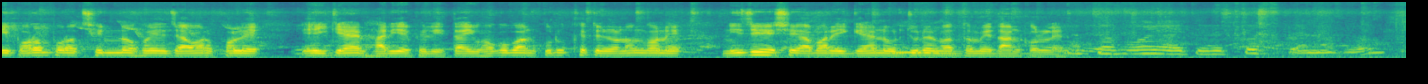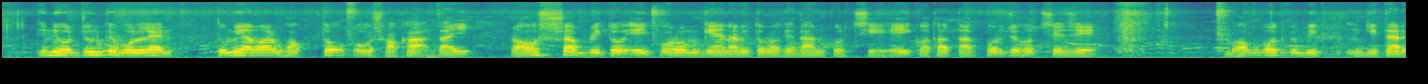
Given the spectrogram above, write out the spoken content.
এই পরম্পরা ছিন্ন হয়ে যাওয়ার ফলে এই জ্ঞান হারিয়ে ফেলি। তাই ভগবান কুরুক্ষেত্রের রণাঙ্গনে নিজে এসে আবার এই জ্ঞান অর্জুনের মাধ্যমে দান করলেন। তিনি অর্জুনকে বললেন, তুমি আমার ভক্ত ও সখা, তাই রহস্যাবৃত এই পরম জ্ঞান আমি তোমাকে দান করছি। এই কথা তাৎপর্য হচ্ছে যে ভগবত গীতার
